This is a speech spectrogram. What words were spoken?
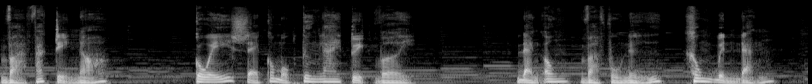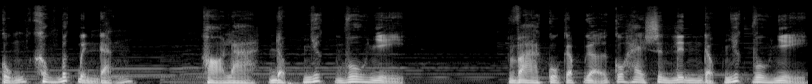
và phát triển nó cô ấy sẽ có một tương lai tuyệt vời. Đàn ông và phụ nữ không bình đẳng, cũng không bất bình đẳng. Họ là độc nhất vô nhị. Và cuộc gặp gỡ của hai sinh linh độc nhất vô nhị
